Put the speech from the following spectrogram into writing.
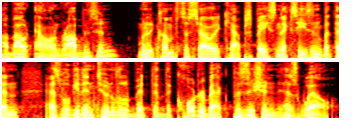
about Allen Robinson when it comes to salary cap space next season, but then, as we'll get into in a little bit, the, the quarterback position as well.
